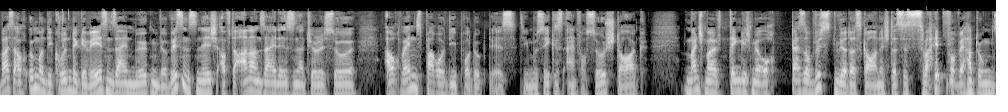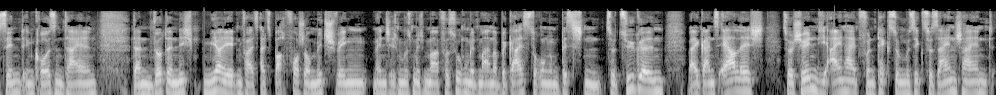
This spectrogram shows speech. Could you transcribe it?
was auch immer die Gründe gewesen sein mögen. Wir wissen es nicht. Auf der anderen Seite ist es natürlich so, auch wenn es Parodieprodukt ist, die Musik ist einfach so stark. Manchmal denke ich mir auch, besser wüssten wir das gar nicht, dass es Zweitverwertungen sind in großen Teilen, dann würde nicht mir jedenfalls als Bachforscher mitschwingen, Mensch, ich muss mich mal versuchen, mit meiner Begeisterung ein bisschen zu zügeln, weil ganz ehrlich, so schön die Einheit von Text und Musik zu sein scheint,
